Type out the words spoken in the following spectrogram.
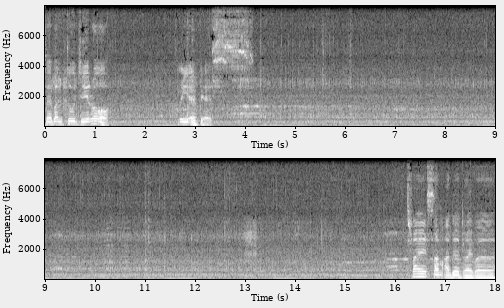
720 3 FPS try some other driver.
